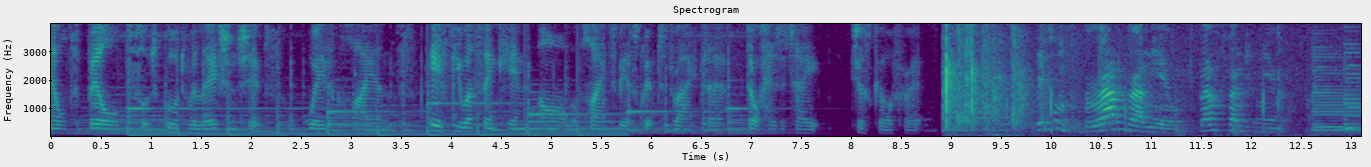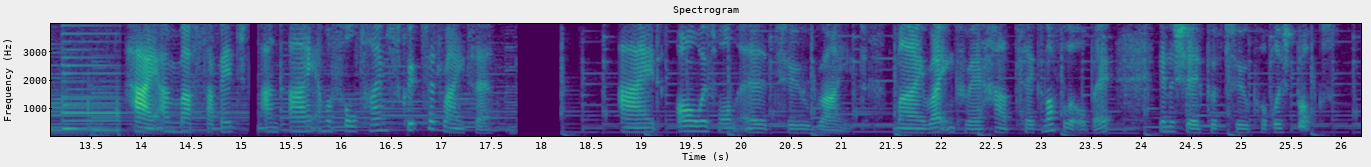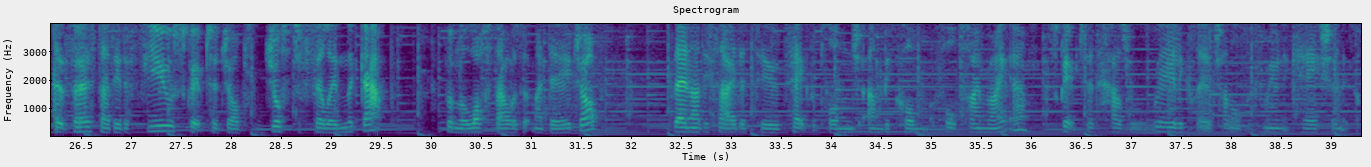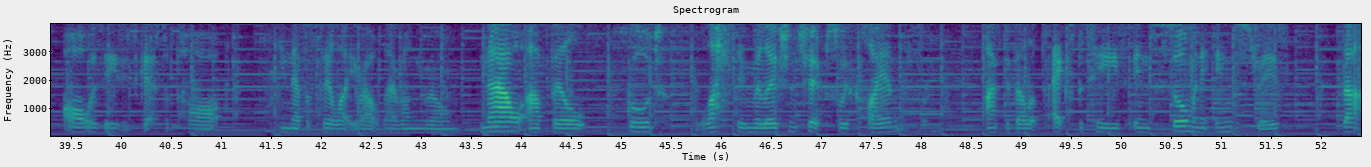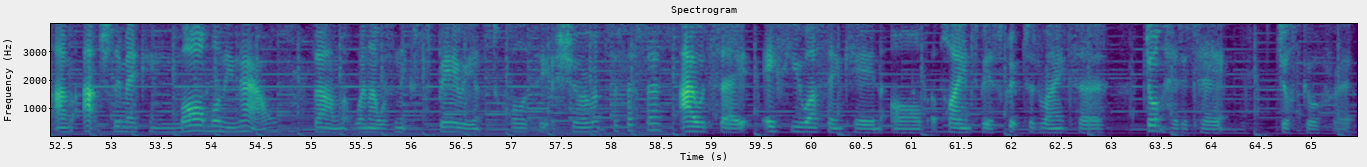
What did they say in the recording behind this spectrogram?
able to build such good relationships with clients. If you are thinking of applying to be a scripted writer, don't hesitate, just go for it. This one's brand brand new, brand spanking new. Hi, I'm Mav Savage and I am a full-time scripted writer. I'd always wanted to write. My writing career had taken off a little bit in the shape of two published books. At first I did a few scripted jobs just to fill in the gap from the lost hours at my day job. Then I decided to take the plunge and become a full-time writer. Scripted has really clear channels of communication. It's always easy to get support. You never feel like you're out there on your own. Now I've built good, lasting relationships with clients. I've developed expertise in so many industries that I'm actually making more money now than when I was an experienced quality assurance assessor. I would say if you are thinking of applying to be a scripted writer, don't hesitate, just go for it.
